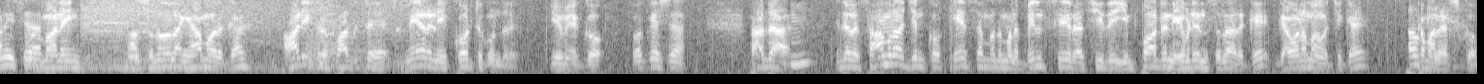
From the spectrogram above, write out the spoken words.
மார்னிங் குட் சார் மார்னிங் நான் சொன்னதெல்லாம் ஞாபகம் இருக்கா? ஆடிட்டர் பார்த்துட்டு நேரா நீ கோர்ட்டுக்கு வந்துரு. You may go okay sir Radha இதுல சாம்ராஜ்யன் கோ கேஸ் சம்பந்தமான பில்ஸ் ரசீது இம்பார்ட்டன்ட் எவிடன்ஸ் எல்லாம் இருக்கு. கவனமா வச்சுக்க. கமா. Let's go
